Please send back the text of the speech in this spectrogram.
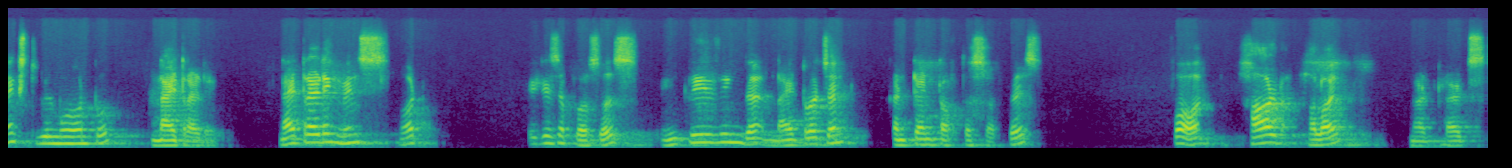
Next, we'll move on to nitriding. Nitriding means what? It is a process increasing the nitrogen content of the surface for hard alloy nitrides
